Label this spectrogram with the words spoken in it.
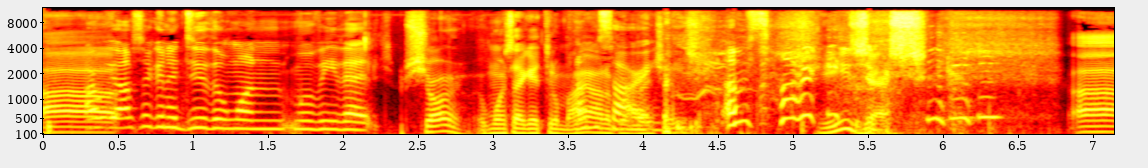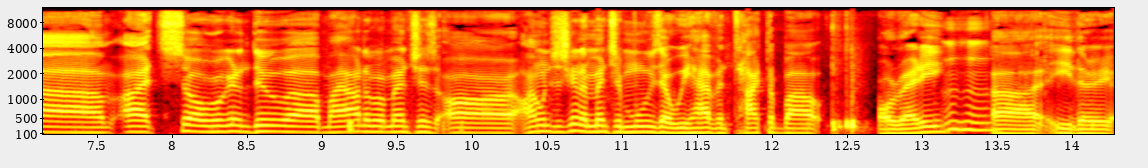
Are we Uh, also going to do the one movie that... sure. Once I get through my I'm honorable sorry. mentions. I'm sorry. Jesus. um. All right. So we're gonna do uh, my honorable mentions. Are I'm just gonna mention movies that we haven't talked about already, Mm-hmm. uh, either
